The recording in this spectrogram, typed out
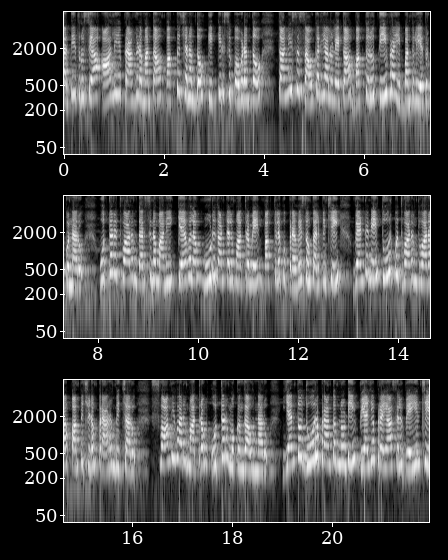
రద్దీ దృశ్య ఆలయ ప్రాంగణమంతా భక్తజనంతో కిక్కిరిసిపోవడంతో కనీస సౌకర్యాలు లేక భక్తులు తీవ్ర ఇబ్బందులు ఎదుర్కొన్నారు. ఉత్తర ద్వారం దర్శనం అని కేవలం మూడు గంటలు మాత్రమే భక్తులకు ప్రవేశం కల్పించి వెంటనే తూర్పు ద్వారం ద్వారా పంపించడం ప్రారంభించారు. స్వామివారు మాత్రం ఉత్తరముఖంగా ఉన్నారు. ఎంతో దూర ప్రాంతం నుండి వ్యయ ప్రయాసలు వేయించి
